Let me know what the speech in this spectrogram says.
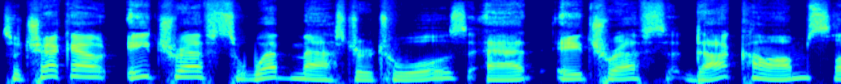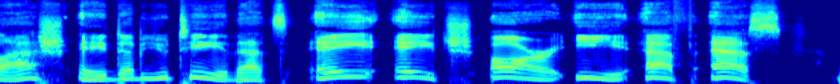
So check out Ahrefs Webmaster Tools at ahrefs.com slash AWT. That's A-H-R-E-F-S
